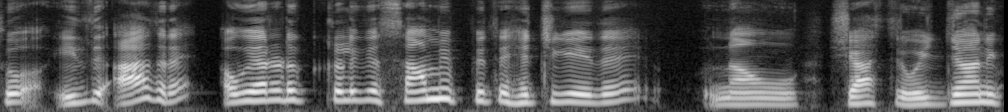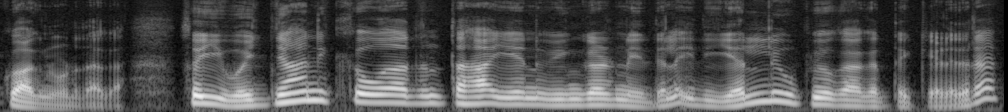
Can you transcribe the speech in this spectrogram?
ಸೊ ಇದು ಆದರೆ ಅವು ಎರಡುಗಳಿಗೆ ಸಾಮೀಪ್ಯತೆ ಹೆಚ್ಚಿಗೆ ಇದೆ. ನಾವು ಶಾಸ್ತ್ರೀಯ ವೈಜ್ಞಾನಿಕವಾಗಿ ನೋಡಿದಾಗ. ಸೊ ಈ ವೈಜ್ಞಾನಿಕವಾದಂತಹ ಏನು ವಿಂಗಡಣೆ ಇದೆಯಲ್ಲ, ಇದು ಎಲ್ಲಿ ಉಪಯೋಗ ಆಗುತ್ತೆ ಕೇಳಿದರೆ,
